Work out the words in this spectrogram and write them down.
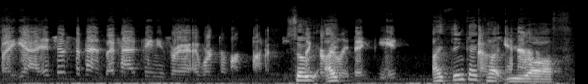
But yeah, it just depends. I've had paintings where I worked on a piece, So like a I- really big piece. I think I Oh, cut you off.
